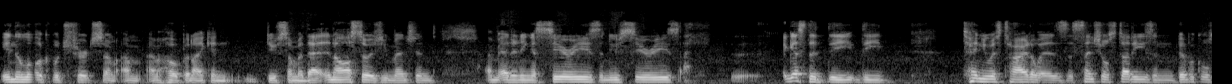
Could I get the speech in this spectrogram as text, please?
in the local church. So I'm, I'm, I'm hoping I can do some of that. And also, as you mentioned, I'm editing a series, a new series. I guess the the the tenuous title is Essential Studies in Biblical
